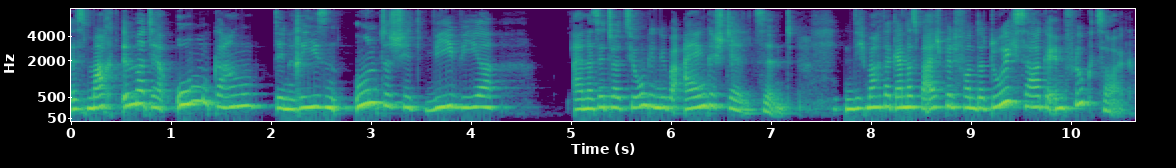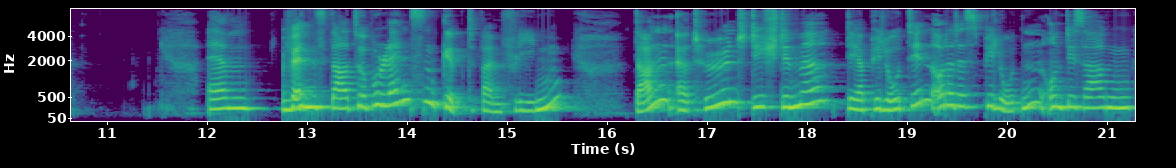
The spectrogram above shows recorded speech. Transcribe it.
Es macht immer der Umgang den riesen Unterschied, wie wir einer Situation gegenüber eingestellt sind. Und ich mache da gerne das Beispiel von der Durchsage im Flugzeug. Ähm, Wenn es da Turbulenzen gibt beim Fliegen, dann ertönt die Stimme der Pilotin oder des Piloten und die sagen,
